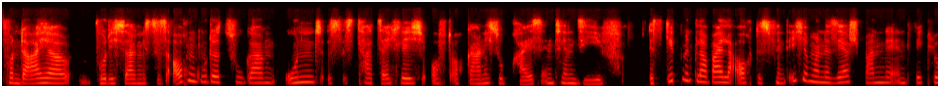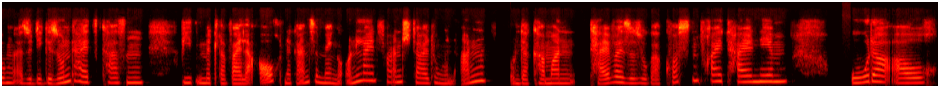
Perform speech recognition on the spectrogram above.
Von daher würde ich sagen, ist das auch ein guter Zugang und es ist tatsächlich oft auch gar nicht so preisintensiv. Es gibt mittlerweile auch, das finde ich immer eine sehr spannende Entwicklung, also die Gesundheitskassen bieten mittlerweile auch eine ganze Menge Online-Veranstaltungen an und da kann man teilweise sogar kostenfrei teilnehmen oder auch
